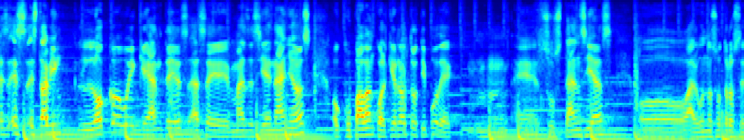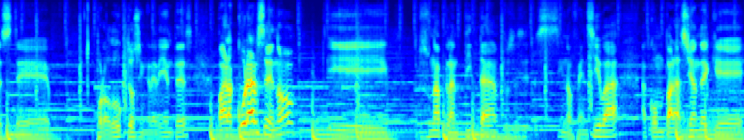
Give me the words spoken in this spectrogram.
es- es- está bien loco, güey, que antes, hace más de 100 años, ocupaban cualquier otro tipo de mm, eh, sustancias o algunos otros este, productos, ingredientes, para curarse, ¿no? Y pues una plantita pues, es, es inofensiva a comparación de que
